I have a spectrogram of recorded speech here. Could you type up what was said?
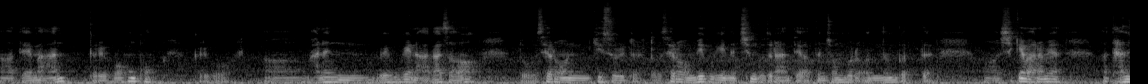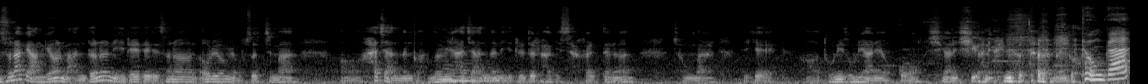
어, 대만 그리고 홍콩 그리고 어, 많은 외국에 나가서 또 새로운 기술들 또 새로운 미국에 있는 친구들한테 어떤 정보를 얻는 것들 어, 쉽게 말하면 단순하게 안경을 만드는 일에 대해서는 어려움이 없었지만 어, 하지 않는 것, 남이 하지 음. 않는 일들을 하기 시작할 때는 정말 이게 어, 돈이 돈이 아니었고 시간이 시간이 아니었다라는 거. 돈과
